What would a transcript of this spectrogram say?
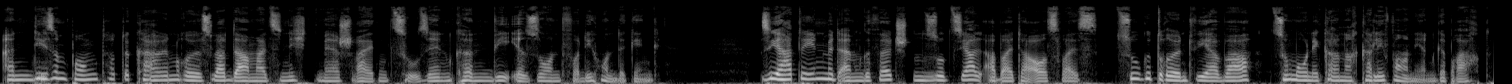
An diesem Punkt hatte Karin Rösler damals nicht mehr schweigend zusehen können, wie ihr Sohn vor die Hunde ging. Sie hatte ihn mit einem gefälschten Sozialarbeiterausweis, zugedröhnt wie er war, zu Monika nach Kalifornien gebracht.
